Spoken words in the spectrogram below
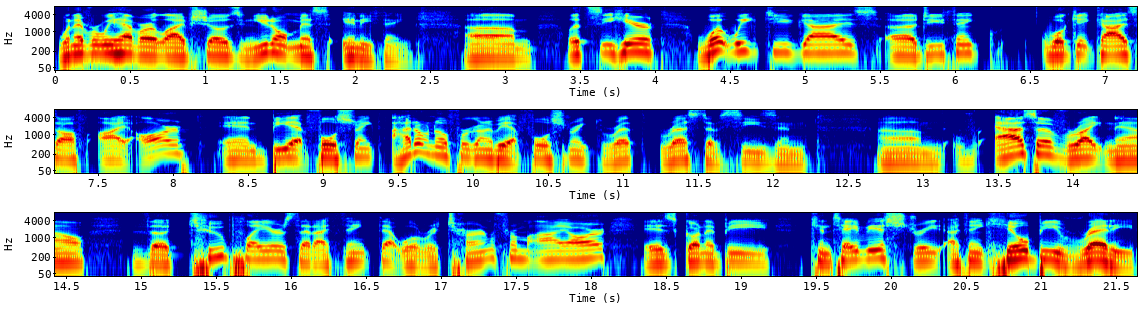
whenever we have our live shows and you don't miss anything. Um, let's see here. What week do you guys uh, do you think we'll get guys off IR and be at full strength? I don't know if we're going to be at full strength rest of season. Um, as of right now, the two players that I think that will return from IR is going to be Kentavius Street. I think he'll be ready.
